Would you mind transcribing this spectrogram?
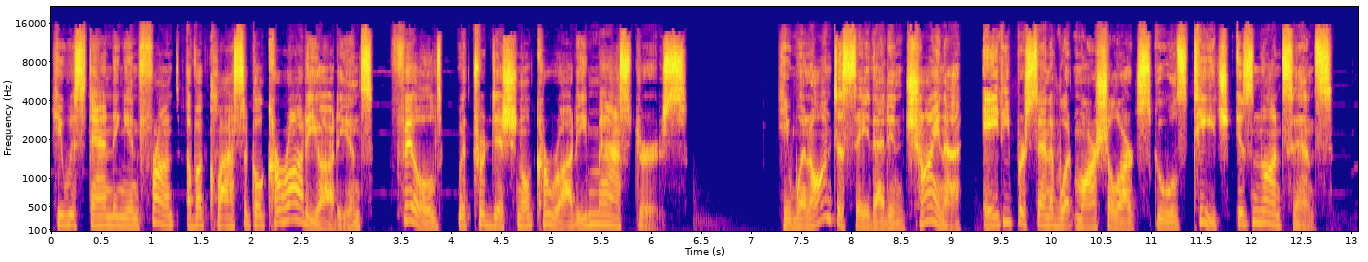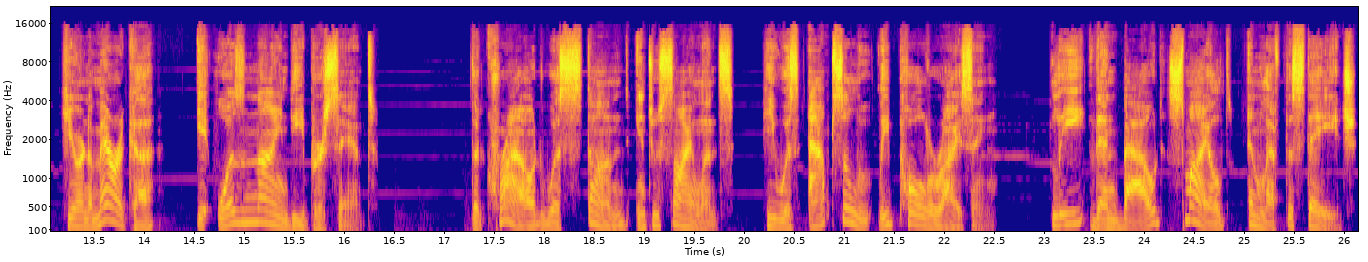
he was standing in front of a classical karate audience filled with traditional karate masters. He went on to say that in China, 80% of what martial arts schools teach is nonsense. Here in America, it was 90%. The crowd was stunned into silence. He was absolutely polarizing. Lee then bowed, smiled, and left the stage.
